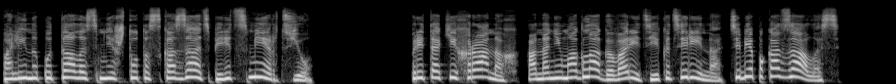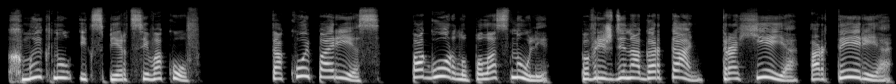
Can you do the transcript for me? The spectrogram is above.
Полина пыталась мне что-то сказать перед смертью. При таких ранах она не могла говорить, Екатерина, тебе показалось. Хмыкнул эксперт Сиваков. Такой порез. По горлу полоснули. Повреждена гортань, трахея, артерия.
